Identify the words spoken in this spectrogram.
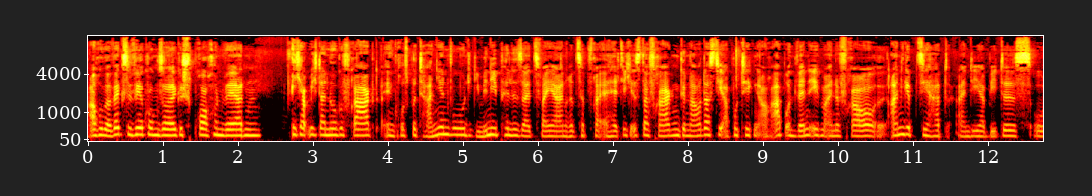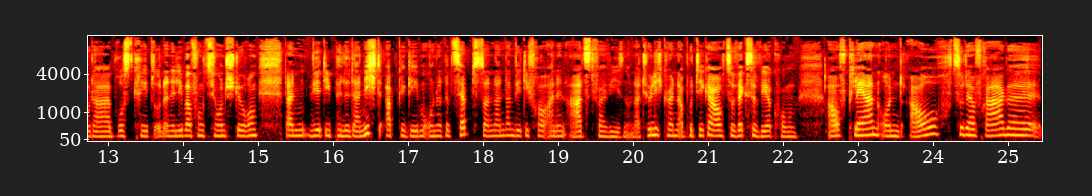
Auch über Wechselwirkungen soll gesprochen werden. Ich habe mich dann nur gefragt, in Großbritannien, wo die Minipille seit zwei Jahren rezeptfrei erhältlich ist, da fragen genau das die Apotheken auch ab. Und wenn eben eine Frau angibt, sie hat ein Diabetes oder Brustkrebs oder eine Leberfunktionsstörung, dann wird die Pille da nicht abgegeben ohne Rezept, sondern dann wird die Frau an den Arzt verwiesen. Und natürlich können Apotheker auch zu Wechselwirkungen aufklären und auch zu der Frage,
